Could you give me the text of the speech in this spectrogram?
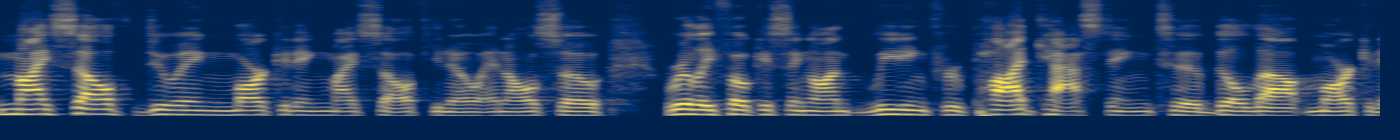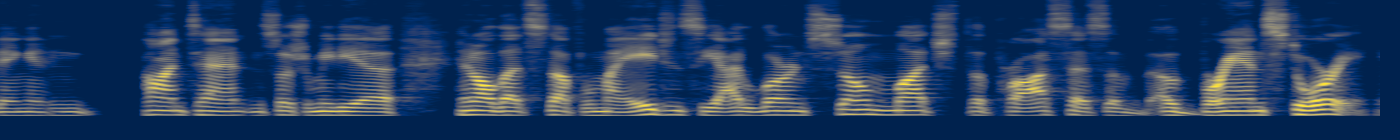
myself doing marketing myself, you know, and also really focusing on leading through podcasting to build out marketing and content and social media and all that stuff with my agency, I learned so much the process of, of brand story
